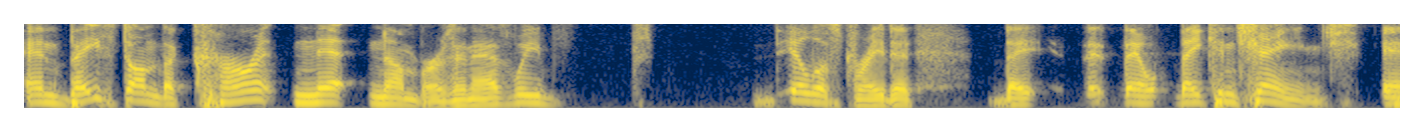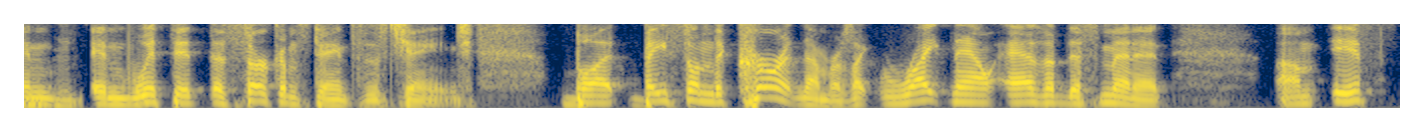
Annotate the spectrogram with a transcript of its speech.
And based on the current net numbers, and as we've illustrated, they they they can change, and mm-hmm. and with it, the circumstances change. But based on the current numbers, like right now, as of this minute, um, if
